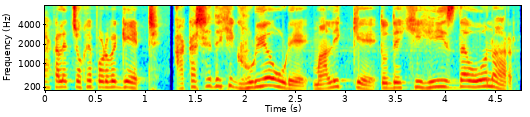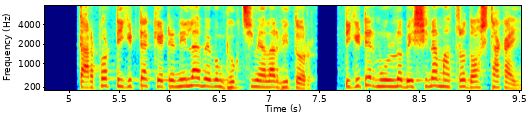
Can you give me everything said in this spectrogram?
তাকালে চোখে পড়বে গেট আকাশে দেখি ঘুরিয়ে উড়ে মালিককে। তো দেখি হি ইজ দ্য ওনার তারপর টিকিটটা কেটে নিলাম এবং ঢুকছি মেলার ভিতর। টিকিটের মূল্য বেশি না মাত্র দশ টাকাই।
